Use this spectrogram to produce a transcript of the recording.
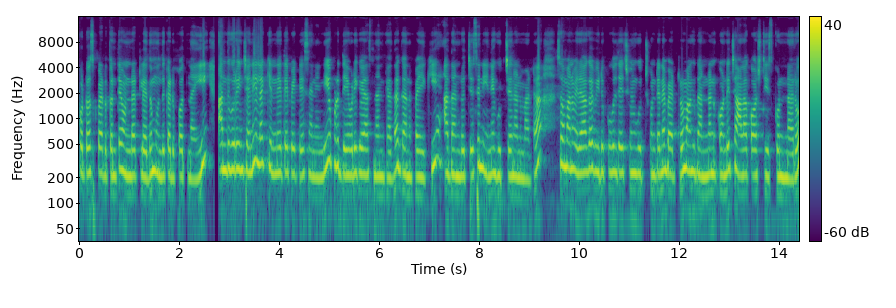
ఫొటోస్ పెడుతుంటే ఉండట్లేదు. ముందు కడిపోతున్నాయి. అందు గురించి అని ఇలా కింద అయితే పెట్టేశానండి. ఇప్పుడు దేవుడికి వేస్తున్నాను కదా గణపైకి ఆ దండ వచ్చేసి నేనే గుచ్చాను అనమాట సో మనం ఇలాగ విడి పువ్వులు తెచ్చుకొని గుచ్చుకుంటేనే బెటర్. మనకి దండ అనుకోండి చాలా కాస్ట్ తీసుకుంటున్నారు.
